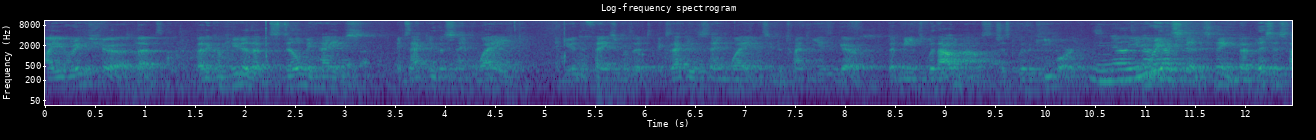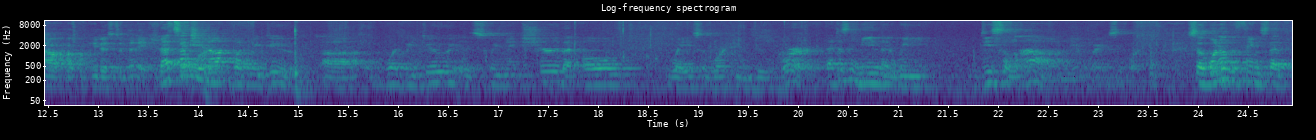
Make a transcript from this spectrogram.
are you really sure that, that a computer that still behaves exactly the same way and you interface with it exactly the same way as you did 20 years ago, that means without a mouse, just with a keyboard? No, you You know, really that's- still think that this is how, how computers today should That's actually work? not what we do. Uh, what we do is we make sure that old ways of working do work. That doesn't mean that we disallow new of. So one of the things that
